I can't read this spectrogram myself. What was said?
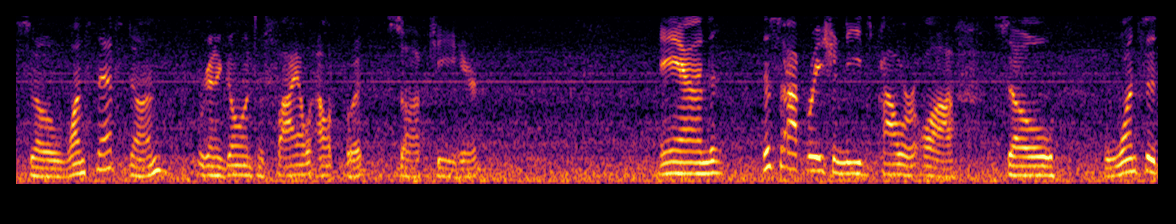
So once that's done we're going to go into File Output, soft key here. And this operation needs power off. So once it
